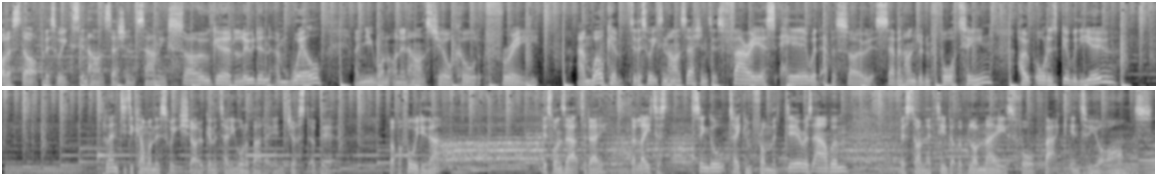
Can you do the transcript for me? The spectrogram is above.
What a start for this week's Enhanced session, sounding so good. Luden and Will, a new one on Enhanced Chill called Free. And welcome to this week's Enhanced Sessions. It's Farius here with episode 714. Hope all is good with you. Plenty to come on this week's show. Going to tell you all about it in just a bit. But before we do that, this one's out today. The latest single taken from Modera's album. This time they've teamed up with Blonde Maze for Back Into Your Arms.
